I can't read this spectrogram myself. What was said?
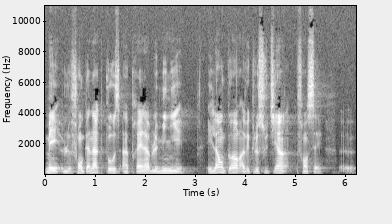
Mais le Front Kanak pose un préalable minier, et là encore avec le soutien français. Euh,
